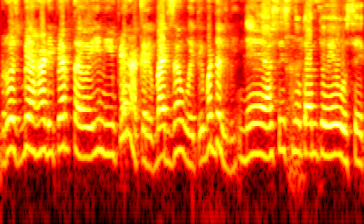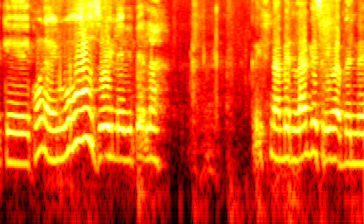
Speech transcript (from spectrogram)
રોજ બે હાડી પહેરતા હોય એની પહેરા કરવી બહાર જવું હોય તે બદલવી. ને આશીષનું કામ તો એવું છે કે કોણ આવ્યું? જોઈ લેવી પેલા કૃષ્ણાબેન લાગે છે રીવાબેન ને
